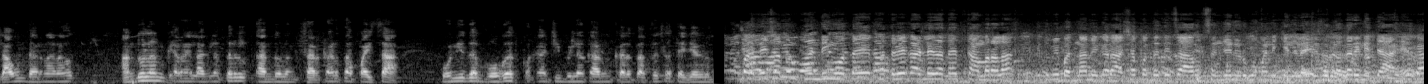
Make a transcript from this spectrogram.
लावून धरणार आहोत. आंदोलन करायला लागलं तर आंदोलन सरकारचा पैसा कोणी जर बोगस प्रकारची बिलं काढून करत असेल तर त्याच्याविरुद्ध परदेशातून फंडिंग होत आहे फतवे काढले जात आहेत कामराला की तुम्ही बदनामी करा अशा पद्धतीचा आरोप संजय निरुपमांनी केलेला आहे जे सत्ताधारी नेते आहेत. का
